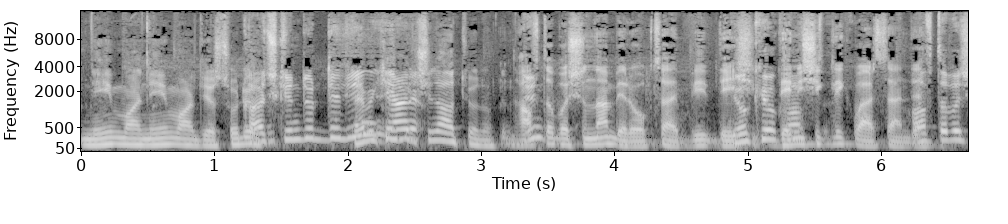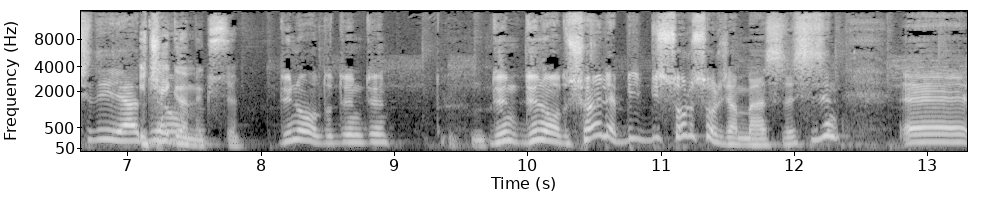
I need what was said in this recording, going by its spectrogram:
Neyin var neyin var diye soruyorsun. Kaç gündür dediğim Demek ki yani içine atıyordun. Hafta başından beri Oktay bir değişik, Yok, yok, değişiklik var sende. hafta başı değil ya. İçe dün oldu. gömüksün. Dün oldu dün dün. Dün dün oldu. Şöyle bir, bir soru soracağım ben size. Sizin e,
